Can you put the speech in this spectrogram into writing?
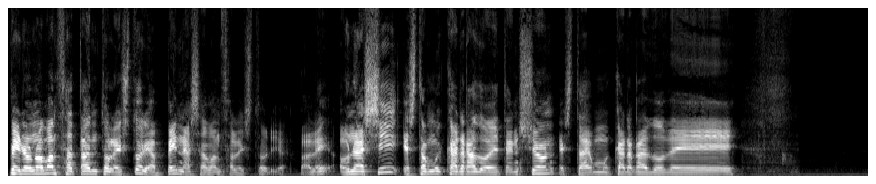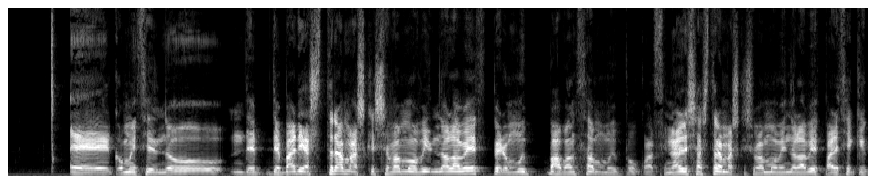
pero no avanza tanto la historia, apenas avanza la historia, ¿vale? Aún así está muy cargado de tensión, está muy cargado de eh, como diciendo, de, varias tramas que se van moviendo a la vez, pero muy, avanzan muy poco. Al final esas tramas que se van moviendo a la vez parece que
